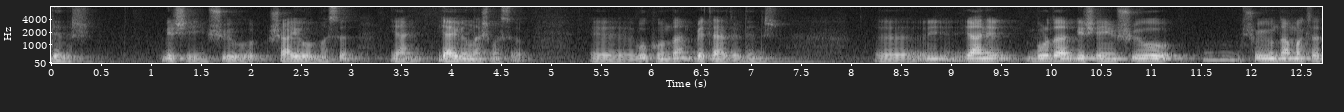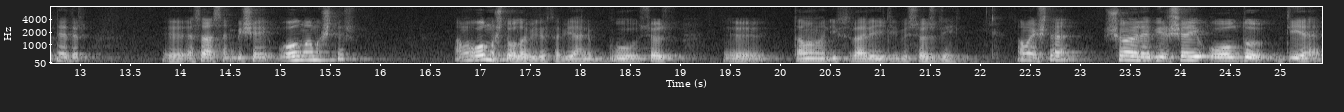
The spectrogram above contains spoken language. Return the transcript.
denir. Bir şeyin şuyu, şayi olması yani yaygınlaşması e, vukuundan beterdir denir. E, yani burada bir şeyin şuyu, şuyundan maksat nedir? E, esasen bir şey olmamıştır. Ama olmuş da olabilir tabii. Yani bu söz e, tamamen iftira ile ilgili bir söz değil. Ama işte şöyle bir şey oldu diye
